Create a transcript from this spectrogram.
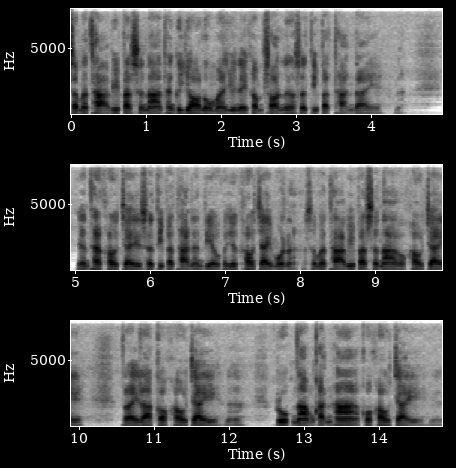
สมถาวิปัสสนาท่านก็ย่อลงมาอยู่ในคำสอนเรื่องสติปัฏฐานได้นะงั้นถ้าเข้าใจสติปัฏฐานอันเดียวก็จะเข้าใจหมดอะสมถาวิปัสสนาก็เข้าใจ ไตรลักษณ์ก็เข้าใจนะรูปนามขันห้าก็เข้าใจนะ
